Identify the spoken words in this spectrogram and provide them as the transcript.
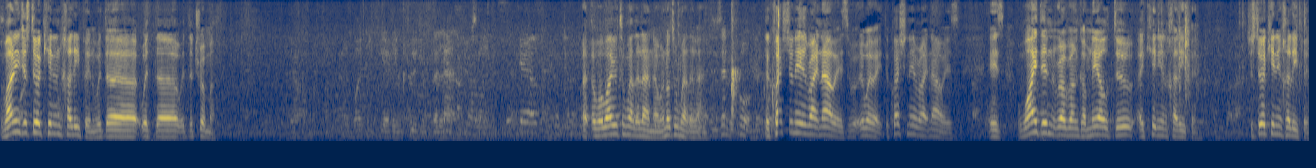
Why don't you just do a kin in chalipin with the with the with the truma? Why couldn't he included the land? you're? Uh, well, why are we talking about the land now? We're not talking about the land. Before. The question here right now is wait, wait. The question here right now is is why didn't Rabban Gamliel do a Kinyan Chalipin? Just do a Kinyan Chalipin.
